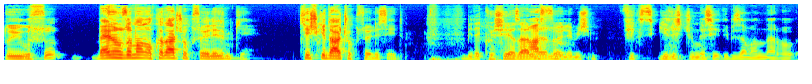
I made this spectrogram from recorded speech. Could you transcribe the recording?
duygusu. Ben o zaman o kadar çok söyledim ki. Keşke daha çok söyleseydim. Bir de köşe Az yazarlarının söylemişim. fix giriş cümlesiydi bir zamanlar bu.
